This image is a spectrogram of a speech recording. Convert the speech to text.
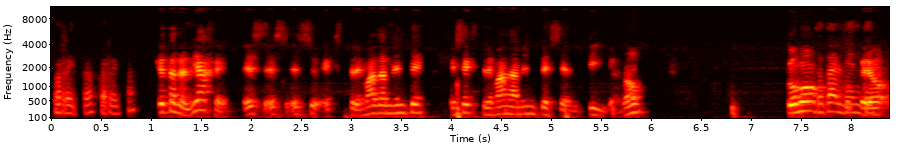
Correcto, correcto. ¿Qué tal el viaje? Es, es, es extremadamente, es extremadamente sencillo, ¿no? ¿Cómo, totalmente, pero,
